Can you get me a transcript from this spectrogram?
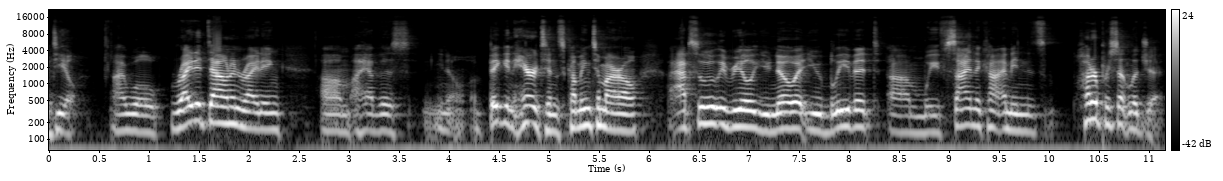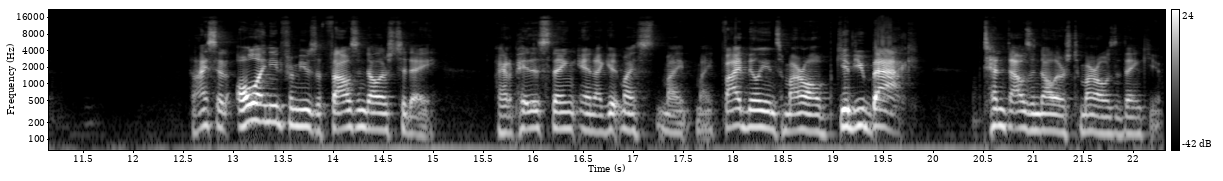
deal. I will write it down in writing. Um, I have this, you know, a big inheritance coming tomorrow. Absolutely real. You know it. You believe it. Um, we've signed the con. I mean, it's 100% legit. And I said, all I need from you is a thousand dollars today. I got to pay this thing, and I get my my my five million tomorrow. I'll give you back ten thousand dollars tomorrow as a thank you.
